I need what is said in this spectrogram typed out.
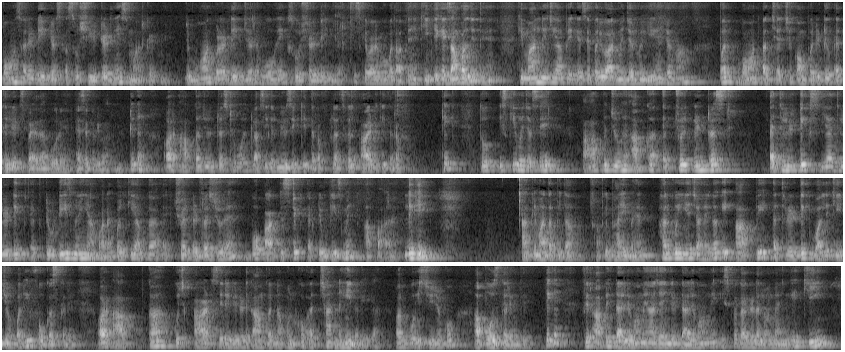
बहुत सारे डेंजर्स एसोसिएटेड हैं इस मार्केट में। जो बहुत बड़ा डेंजर है, वो है एक सोशल डेंजर इसके बारे में वो बताते हैं कि, एक एग्जांपल देते हैं कि मान लीजिए आप एक ऐसे परिवार में जन्म लिए हैं, जहाँ पर बहुत अच्छे अच्छे कॉम्पिटिटिव एथलीट्स पैदा हो रहे हैं ऐसे परिवार में, ठीक है? और आपका जो इंटरेस्ट है, वो है क्लासिकल म्यूज़िक की तरफ़ क्लासिकल आर्ट की तरफ़, ठीक? तो इसकी वजह से आप जो है, आपका एक्चुअल इंटरेस्ट एथलेटिक्स या एथलेटिक एक्टिविटीज़ में नहीं आ पा रहा है, बल्कि आपका एक्चुअल इंटरेस्ट जो है, वो आर्टिस्टिक एक्टिविटीज़ में आ पा रहा है. लेकिन आपके माता पिता आपके भाई बहन हर कोई ये चाहेगा कि आप भी एथलेटिक वाले चीज़ों पर ही फोकस करें और आपका कुछ आर्ट से रिलेटेड काम करना उनको अच्छा नहीं लगेगा और वो इस चीज़ों को अपोज करेंगे। ठीक है? फिर आप एक डायलेमा में आ जाएँगे। डायलेमा में इस प्रकार के डायलेमा में आएँगे कि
